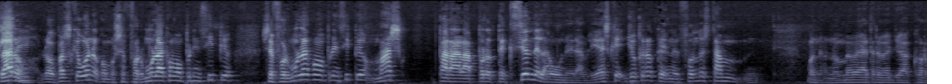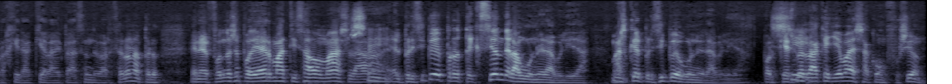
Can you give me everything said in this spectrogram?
claro, lo que pasa es que, bueno, como se formula como principio, se formula como principio más para la protección de la vulnerabilidad. Es que yo creo que en el fondo están bueno, no me voy a atrever yo a corregir aquí a la Declaración de Barcelona, pero en el fondo se podría haber matizado más el principio de protección de la vulnerabilidad, más que el principio de vulnerabilidad, porque es verdad que lleva esa confusión.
